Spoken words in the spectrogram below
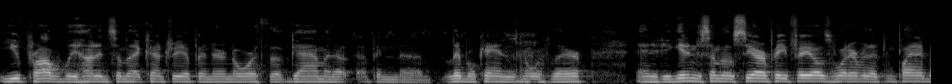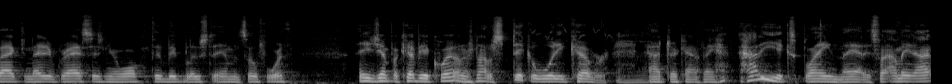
you've probably hunted some of that country up in there north of Guymon, up, in uh, Liberal, Kansas, mm-hmm. north there. And if you get into some of those CRP fields, whatever that's been planted back to native grasses, and you're walking through big blue stem and so forth, then you jump a covey of quail, and there's not a stick of woody cover mm-hmm. out there, kind of thing. How, how, do you explain that? It's, I mean, I,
